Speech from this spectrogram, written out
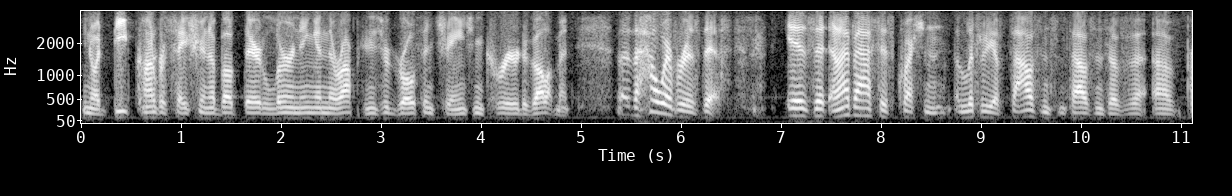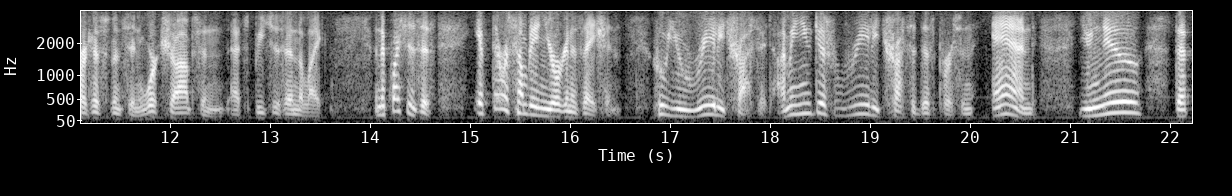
you know a deep conversation about their learning and their opportunities for growth and change and career development. Uh, the however is this is that, and I've asked this question literally of thousands and thousands of, uh, of participants in workshops and at speeches and the like. And the question is this: If there was somebody in your organization who you really trusted, I mean, you just really trusted this person, and you knew that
